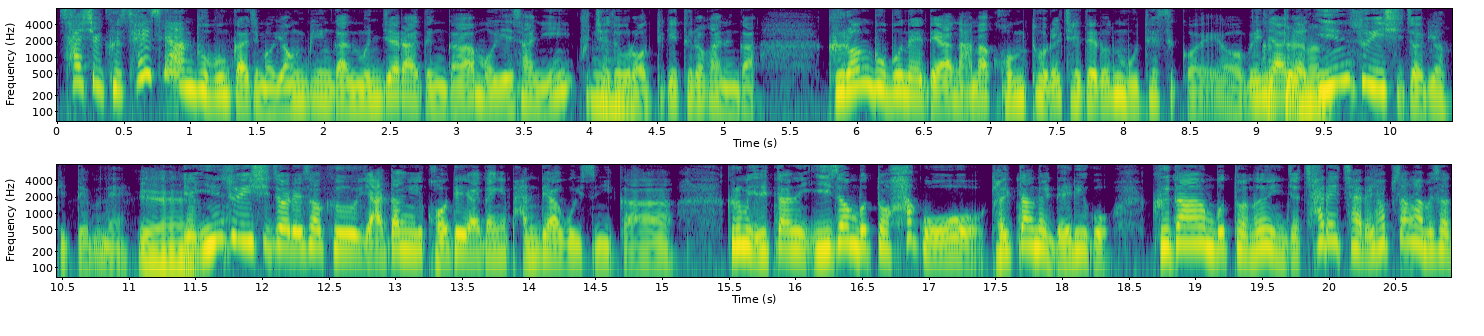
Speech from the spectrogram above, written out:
사실 그 세세한 부분까지 뭐 영빈관 문제라든가 뭐 예산이 구체적으로 음. 어떻게 들어가는가 그런 부분에 대한 아마 검토를 제대로는 못했을 거예요. 왜냐하면. 인수위 시절이었기 때문에 예. 예. 인수위 시절에서 그 야당이 거대 야당이 반대하고 있으니까 그러면 일단은 이전부터 하고 결단을 내리고 그 다음부터는 이제 차례차례 협상하면서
